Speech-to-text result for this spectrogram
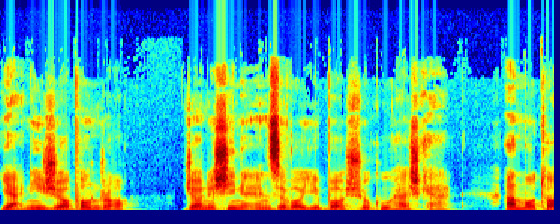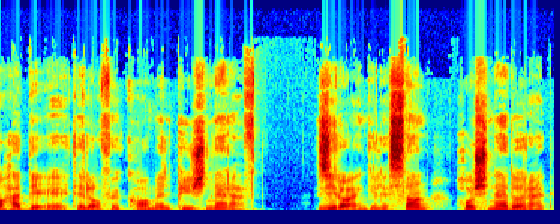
یعنی ژاپن را جانشین انزوای با شکوهش کرد. اما تا حد ائتلاف کامل پیش نرفت. زیرا انگلستان خوش ندارد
